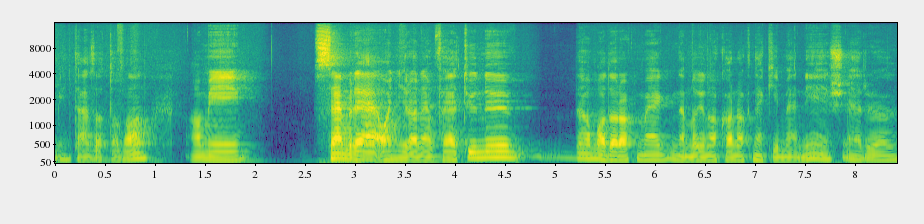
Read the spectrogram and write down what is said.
mintázata van, ami szemre annyira nem feltűnő, de a madarak meg nem nagyon akarnak neki menni, és erről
